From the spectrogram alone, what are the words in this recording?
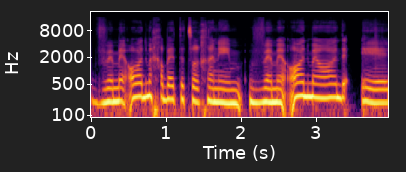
ומאוד מכבד את הצרכנים ומאוד מאוד אה,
